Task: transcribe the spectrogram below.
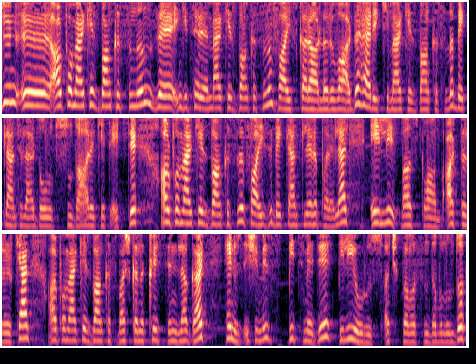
Dün e, Avrupa Merkez Bankası'nın ve İngiltere Merkez Bankası'nın faiz kararları vardı. Her iki Merkez Bankası da beklentiler doğrultusunda hareket etti. Avrupa Merkez Bankası faizi beklentilere paralel 50 baz puan arttırırken Avrupa Merkez Bankası Başkanı Christine Lagarde henüz işimiz bitmedi biliyoruz açıklamasında bulundu.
